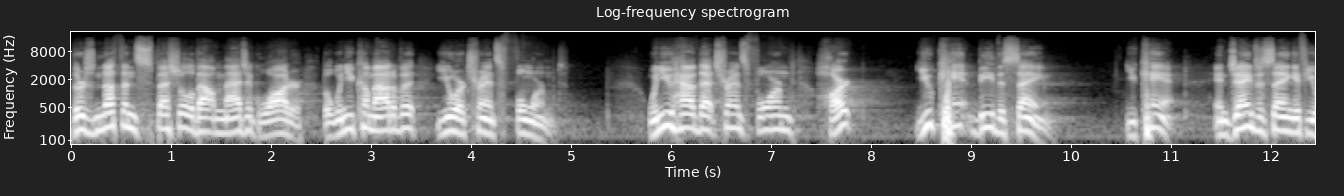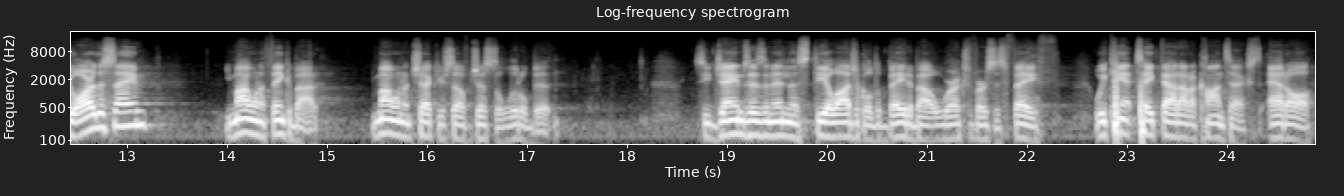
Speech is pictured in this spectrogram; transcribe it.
There's nothing special about magic water, but when you come out of it, you are transformed. When you have that transformed heart, you can't be the same. You can't. And James is saying if you are the same, you might want to think about it. You might want to check yourself just a little bit. See, James isn't in this theological debate about works versus faith. We can't take that out of context at all.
